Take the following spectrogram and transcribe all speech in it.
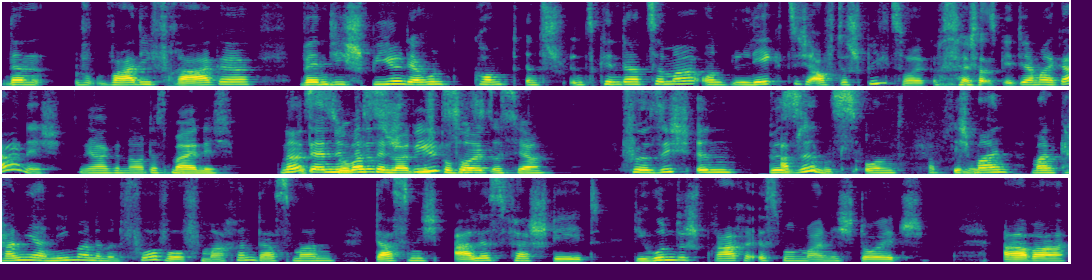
dann war die Frage, wenn die spielen, der Hund kommt ins, ins Kinderzimmer und legt sich auf das Spielzeug. Das geht ja mal gar nicht. Ja, genau, das meine ich. Ne? Der nimmt sowas das den Leuten nicht Spielzeug bewusst ist, ja. für sich in Besitz. Und Absolut. ich meine, man kann ja niemandem einen Vorwurf machen, dass man das nicht alles versteht. Die Hundesprache ist nun mal nicht Deutsch. Aber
